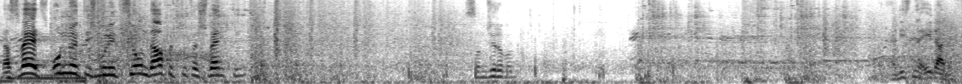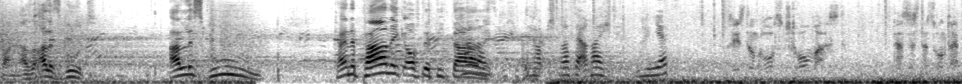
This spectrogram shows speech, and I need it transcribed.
Das wäre jetzt unnötig, Munition dafür zu verschwenden. Ja, die sind ja eh da gefangen. Also alles gut. Alles gut. Keine Panik auf der Carlos, Titanic. ich habe die Hauptstraße erreicht. Wohin jetzt? Siehst du einen großen Strommast? Das ist das Unterwerk.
